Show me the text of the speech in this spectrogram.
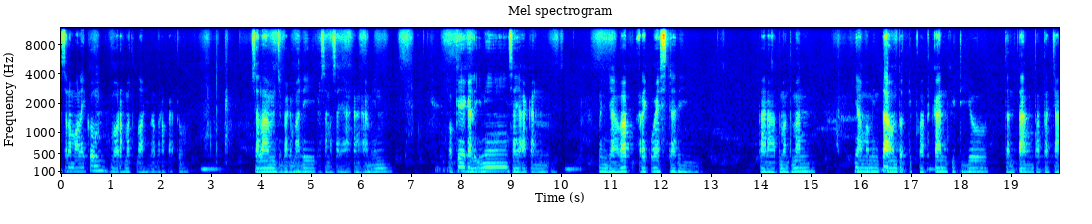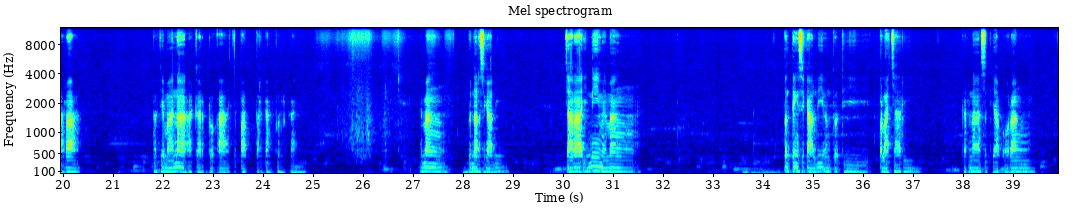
Assalamualaikum warahmatullahi wabarakatuh. Salam jumpa kembali bersama saya Kang Amin. Oke kali ini saya akan menjawab request dari para teman-teman yang meminta untuk dibuatkan video tentang tata cara bagaimana agar doa cepat terkabulkan. Memang benar sekali cara ini memang penting sekali untuk dipelajari karena setiap orang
